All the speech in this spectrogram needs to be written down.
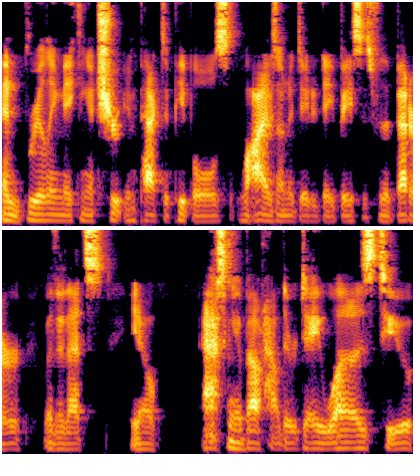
and really making a true impact to people's lives on a day-to-day basis for the better whether that's you know asking about how their day was to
